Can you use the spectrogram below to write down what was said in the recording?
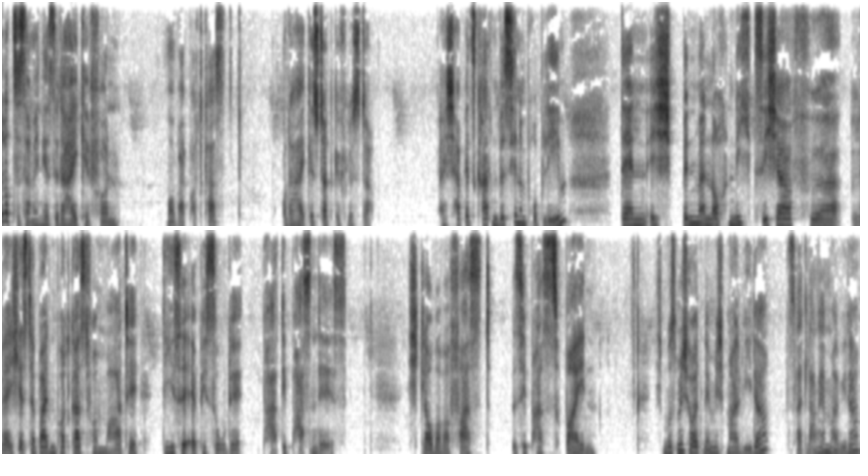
Hallo zusammen, hier ist der Heike von Mobile Podcast oder Heikes Stadtgeflüster. Ich habe jetzt gerade ein bisschen ein Problem, denn ich bin mir noch nicht sicher, für welches der beiden Podcast-Formate diese Episode die passende ist. Ich glaube aber fast, sie passt zu beiden. Ich muss mich heute nämlich mal wieder, seit langem mal wieder,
